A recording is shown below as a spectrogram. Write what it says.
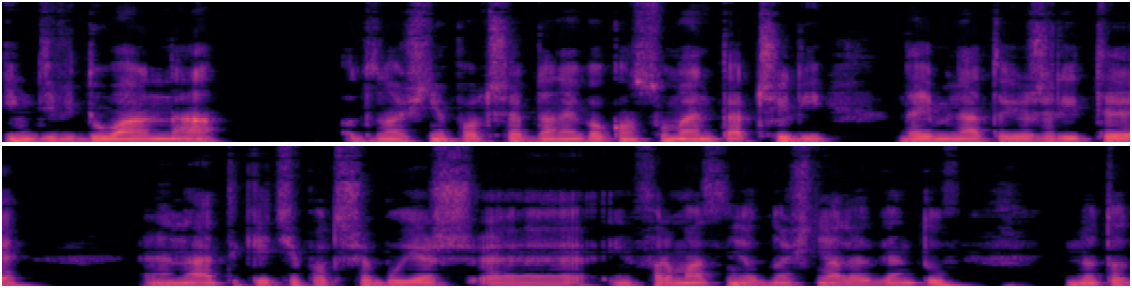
indywidualna odnośnie potrzeb danego konsumenta, czyli dajmy na to, jeżeli ty e, na etykiecie potrzebujesz e, informacji odnośnie alergentów, no to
